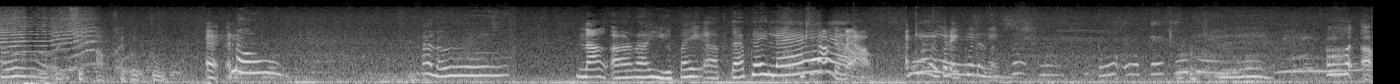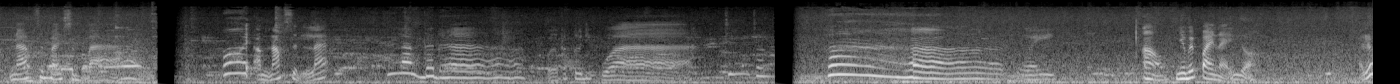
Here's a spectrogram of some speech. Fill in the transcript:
เออเสร็จอับใครเปิดประตูเอ๊ะฮัลโหลฮัลโหลนั่งอะไรอยู่ไปอาบน้ำได้แล้วเดี๋ยวไปอาบอันนี้เรก็ได้ขึ้นเลยโอเคเอ้ยอาบน้ำสบายสบายโอ้ยอาบน้ำเสร็จแล้วลาดาดาเปิดประตูดีกว่าจริงจัง เฮ้ยอ้าว ยังไม่ไปไหนอีกเหรอฮัลโหล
